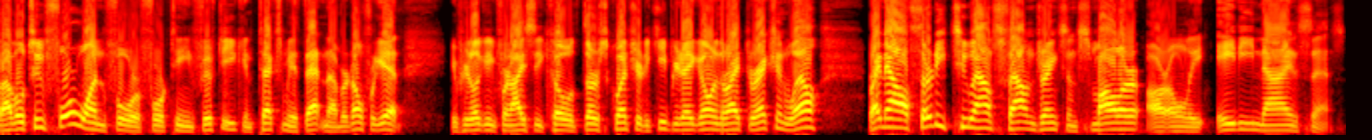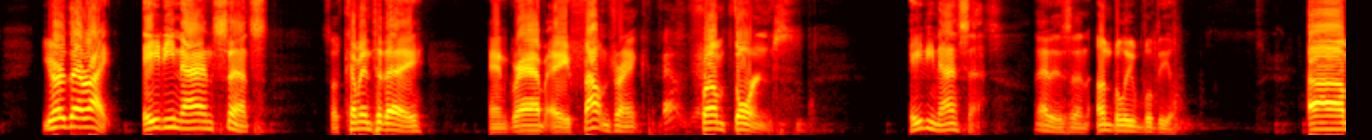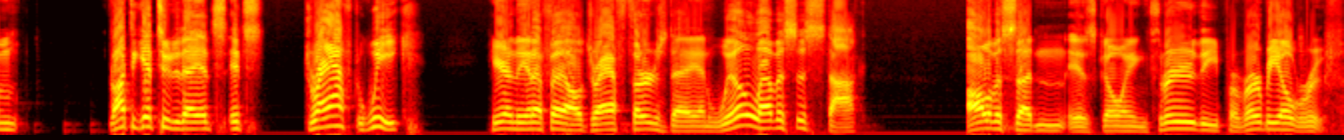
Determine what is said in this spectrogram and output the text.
502-414-1450. You can text me at that number. Don't forget, if you're looking for an icy cold thirst quencher to keep your day going in the right direction, well, right now 32-ounce fountain drinks and smaller are only 89 cents. You heard that right. 89 cents. So come in today and grab a fountain drink Fountain drink. from Thornton's. 89 cents. That is an unbelievable deal. Um, lot to get to today. It's it's draft week here in the NFL, draft Thursday, and Will Levis's stock all of a sudden is going through the proverbial roof.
